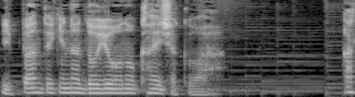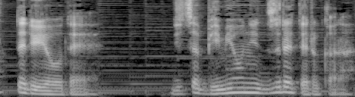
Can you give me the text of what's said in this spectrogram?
一般的な土曜の解釈は合ってるようで実は微妙にずれてるから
